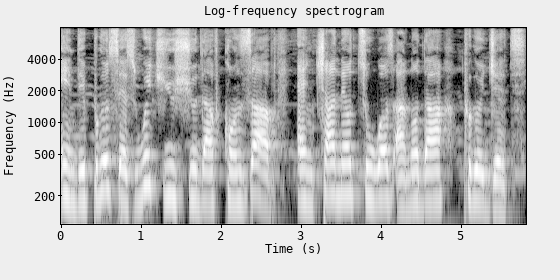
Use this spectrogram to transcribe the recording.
in the process which you should have conserved and channeled towards another project.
